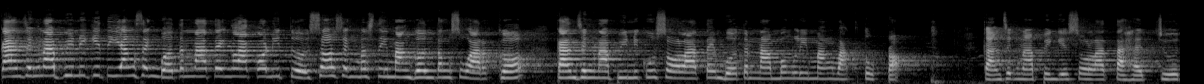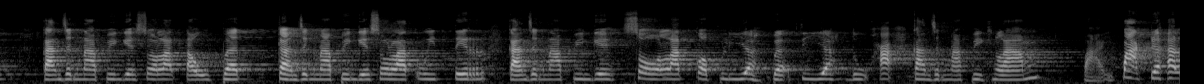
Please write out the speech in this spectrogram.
Kanjeng Nabi niki tiyang sing mboten nate nglakoni dosa sing mesti manggon teng swarga. Kanjeng Nabi niku salate mboten namung limang waktu tok. Kanjeng Nabi nggih salat tahajud, Kanjeng Nabi nggih salat taubat, Kanjeng Nabi nggih salat witir, Kanjeng Nabi nggih salat qobliyah, ba'diyah, duha, Kanjeng Nabi nglampahi. Padahal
